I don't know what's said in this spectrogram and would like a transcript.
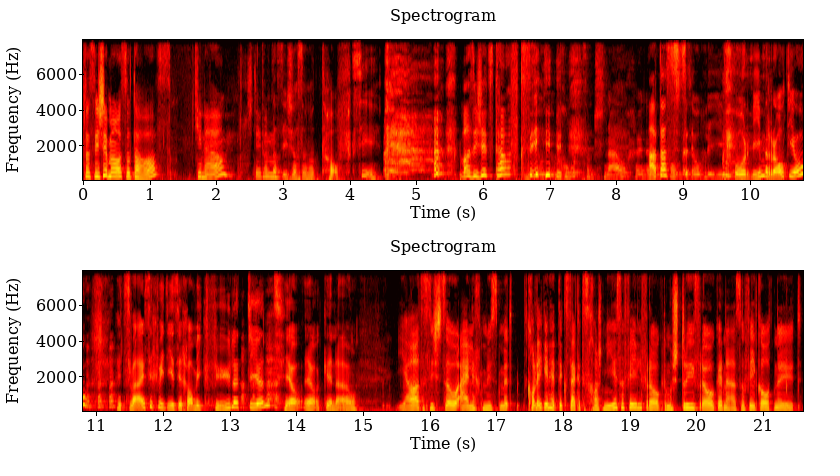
das ist einmal so das. Genau. Du, das war also noch tough. Was war jetzt tough? So, so kurz und schnell können. Ah, das kommt so ein bisschen vor wie im Radio. Jetzt weiss ich, wie die sich an mich fühlen tun. Ja, ja, genau. Ja, das ist so, eigentlich müsste man, die Kollegin hätte gesagt, das kannst du nie so viel fragen. Du musst drei Fragen nehmen, so viel geht nicht.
